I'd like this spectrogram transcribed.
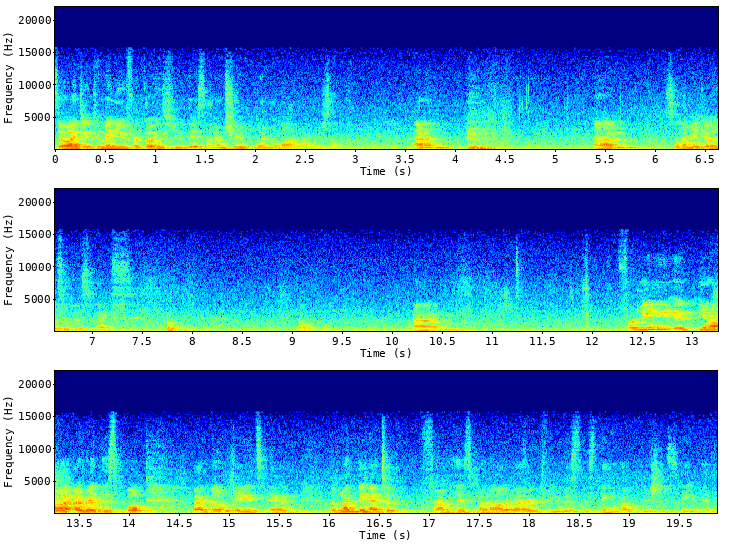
So I do commend you for going through this, and I'm sure you've learned a lot about yourself. Um, um, so let me go to this next. Oh. Um, for me, it, you know, I read this book by Bill Gates, and the one thing I took from his one autobiography was this thing about the mission statement.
